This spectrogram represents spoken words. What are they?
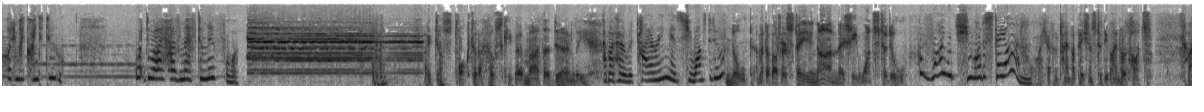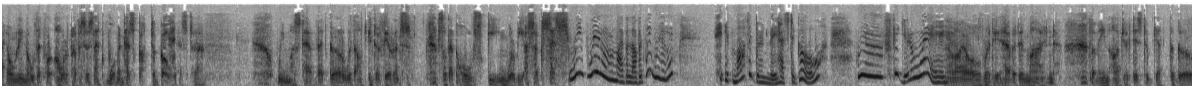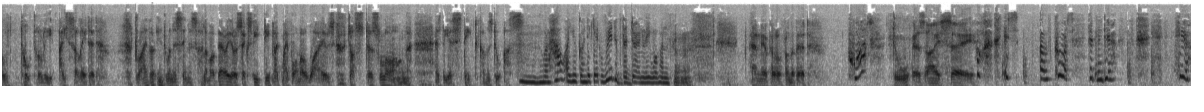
What am I going to do? What do I have left to live for? Just talked to the housekeeper, Martha Durnley. About her retiring as she wants to do? No, damn it, about her staying on as she wants to do. Well, why would she want to stay on? Oh, I haven't time or patience to divine her thoughts. I only know that for our purposes, that woman has got to go. Hester, we must have that girl without interference, so that the whole scheme will be a success. We will, my beloved, we will. If Martha Durnley has to go, we'll figure a way. Well, I already have it in mind. The main object is to get the girl totally isolated. Drive her into an insane asylum or bury her six feet deep like my former wives, just as long as the estate comes to us. Hmm, well, how are you going to get rid of the Durnley woman? Hmm. Hand me a pillow from the bed. What? Do as I say. Oh, yes, of course, Headley dear. Here.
